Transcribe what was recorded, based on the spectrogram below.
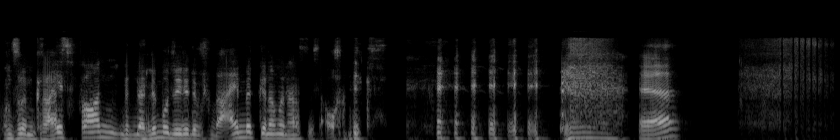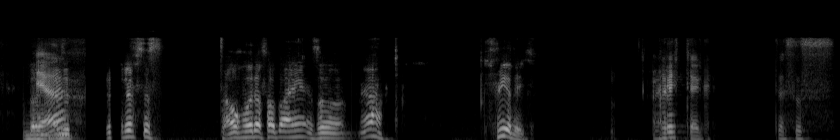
Und so im Kreis fahren mit einer Limo, die du von daheim mitgenommen hast, ist auch nichts. ja. Dann, ja. wenn du triffst, ist es auch wieder vorbei. Also, ja, schwierig. Richtig. Das ist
